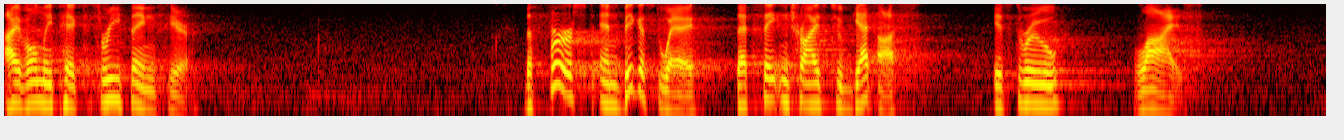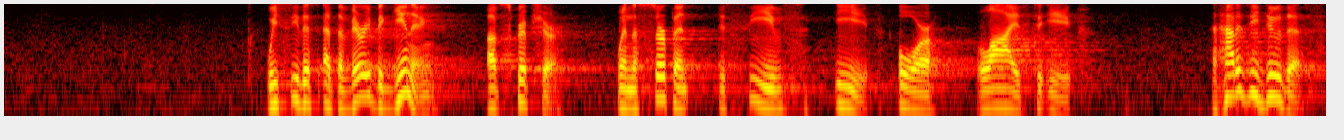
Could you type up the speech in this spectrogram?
I've only picked three things here. The first and biggest way that Satan tries to get us is through lies. We see this at the very beginning of Scripture when the serpent deceives Eve or lies to Eve. And how does he do this?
